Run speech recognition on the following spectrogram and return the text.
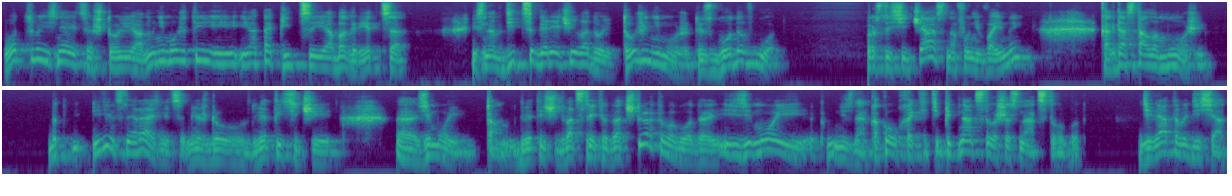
Вот выясняется, что и оно не может и, и отопиться, и обогреться, и снабдиться горячей водой. Тоже не может, из года в год. Просто сейчас, на фоне войны, когда стало можно, вот единственная разница между 2000 э, зимой там 2023-2024 года и зимой, не знаю, какого хотите, 15-16 года. 9-10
